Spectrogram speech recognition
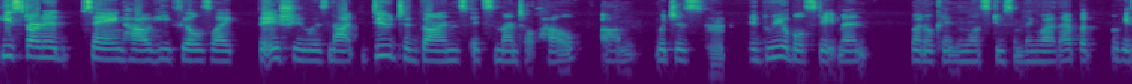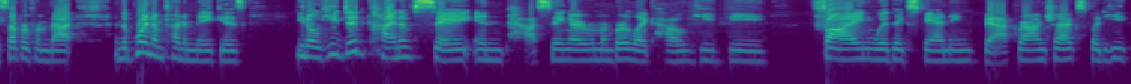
he started saying how he feels like the issue is not due to guns, it's mental health, um, which is mm. an agreeable statement. But okay, then let's do something about that. But okay, separate from that. And the point I'm trying to make is, you know, he did kind of say in passing, I remember like how he'd be fine with expanding background checks, but he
